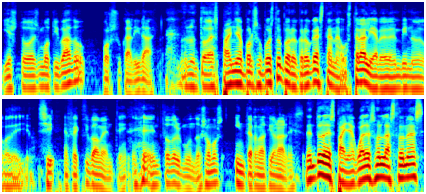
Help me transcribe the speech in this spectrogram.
esto es motivado por su calidad. Bueno, en toda España, por supuesto, pero creo que hasta en Australia beben vino de Godello. Sí, efectivamente, en todo el mundo, somos internacionales. Dentro de España, ¿cuáles son las zonas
